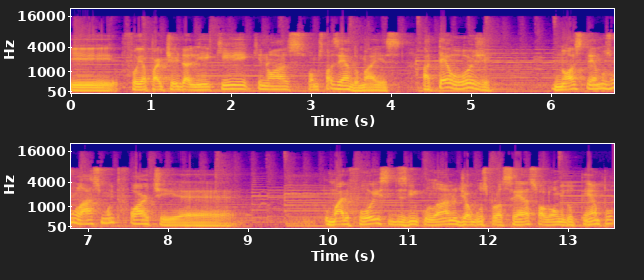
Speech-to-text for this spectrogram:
E foi a partir dali que, que nós fomos fazendo, mas até hoje nós temos um laço muito forte. É... O Mário foi se desvinculando de alguns processos ao longo do tempo,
